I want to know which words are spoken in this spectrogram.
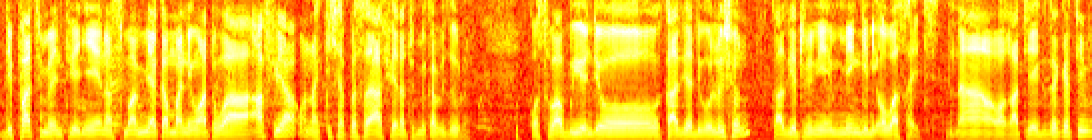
department yenye inasimamia kama ni watu wa afya wanahakikisha pesa ya afya inatumika vizuri, kwa sababu hiyo ndio kazi ya devolution. Kazi yetu ni mingi ni oversight, na wakati ya executive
